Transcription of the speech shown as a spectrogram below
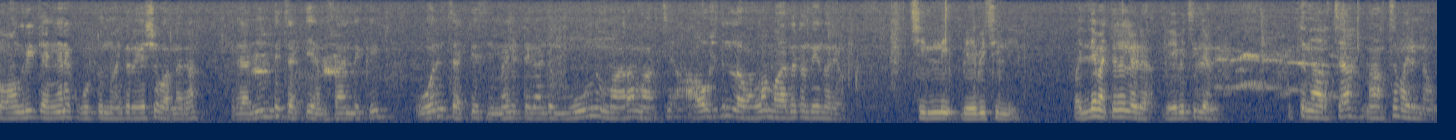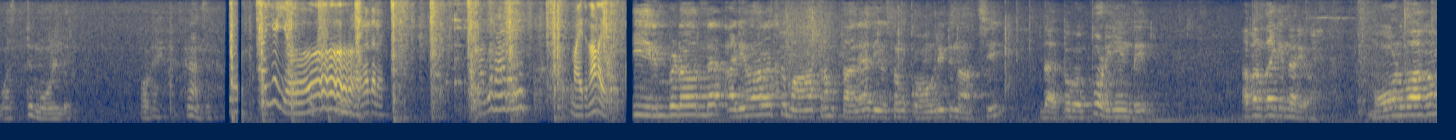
കോൺക്രീറ്റ് എങ്ങനെ കൂട്ടുന്നു? അതിന്റെ റേഷ്യോ പറഞ്ഞുതരാം. രണ്ട് ചട്ടി എംസാൻഡിക്ക് ഒരു ചട്ടി സിമെന്റ് ഇട്ട് കണ്ട് മൂന്ന് മറ മറിച്ച് ആവശ്യത്തിനുള്ള വെള്ളം പറഞ്ഞിട്ട് എന്ത് ചെയ്യുന്നറിയോ? Chilli baby chilli. വലിയ മറ്റല്ല ഇടുക? ബേബി ചില്ലിയാണ്. ഇട്ട് നിറച്ച നിറച്ച മാതിരി ഉണ്ടാവും. ഫസ്റ്റ് മോളിൽ ഓക്കെ ഈ ഇരുമ്പിടോറിന്റെ അടിഭാഗത്ത് മാത്രം തലേ ദിവസം കോൺക്രീറ്റ് നിറച്ച് ഇതാ ഇപ്പൊ വെപ്പ് തുടങ്ങിയിട്ടുണ്ട്. അപ്പൊ എന്താക്കിന്നറിയോ മോൾ ഭാഗം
